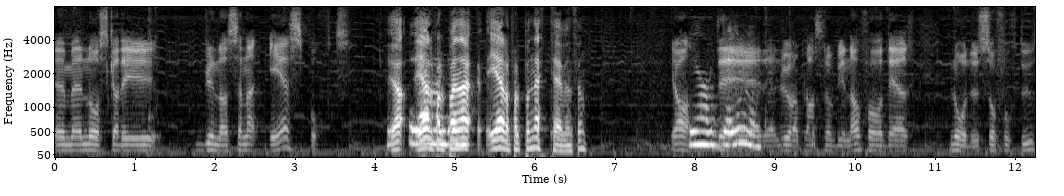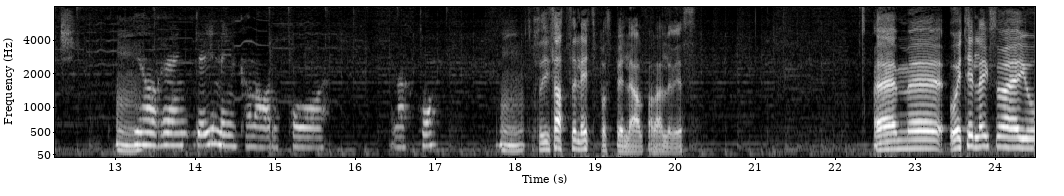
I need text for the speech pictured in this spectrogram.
Eh, Men nå skal de begynne å sende e-sport. Ja, i alle fall på, det- på nett-TV-en sin. Ja, De det er gaming. den lure plassen å begynne, for der når du så fort ut. Mm. De har en gamingkanal på NRK. Mm. Så de satser litt på spillet, iallfall, heldigvis. Um, og i tillegg så er jo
